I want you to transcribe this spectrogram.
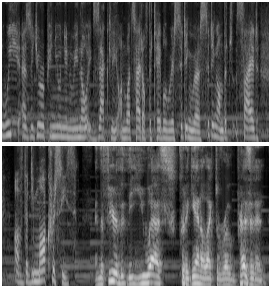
we as the European Union, we know exactly on what side of the table we're sitting. We're sitting on the side of the democracies. And the fear that the US could again elect a rogue president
